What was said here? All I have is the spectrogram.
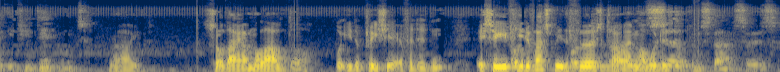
it if you didn't. right. So I am allowed though, but you'd appreciate if I didn't. You see, if you'd have asked me the first time, I would have... circumstances,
